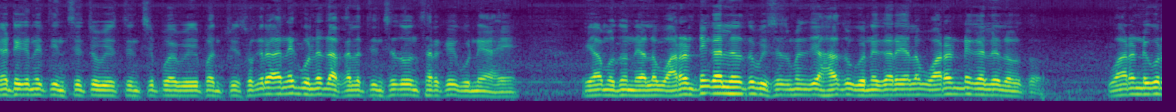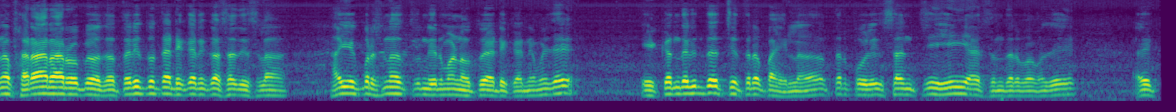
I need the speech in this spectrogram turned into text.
या ठिकाणी तीनशे चोवीस तीनशे पवी पंचवीस वगैरे अनेक गुन्हे दाखल आहेत. तीनशे दोनसारखे गुन्हे आहे. यामधून याला वॉरंट निघालेलं होतं. विशेष म्हणजे हा जो गुन्हेगार याला वॉरंट निघालेलं होतं. वॉरंट निघून फरार आरोपी होता. तरी तो त्या ठिकाणी कसा दिसला? हा एक प्रश्न निर्माण होतो या ठिकाणी. म्हणजे एकंदरीत जर चित्र पाहिलं तर पोलिसांचीही या संदर्भामध्ये एक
